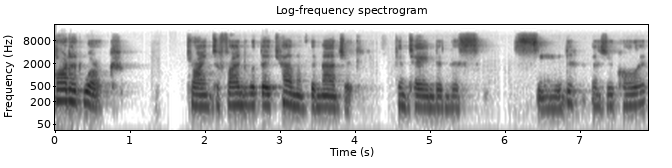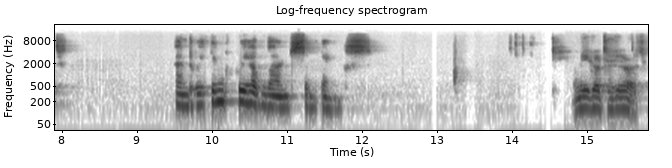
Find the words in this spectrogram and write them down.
hard at work trying to find what they can of the magic contained in this seed, as you call it. And we think we have learned some things. I'm eager to hear it.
